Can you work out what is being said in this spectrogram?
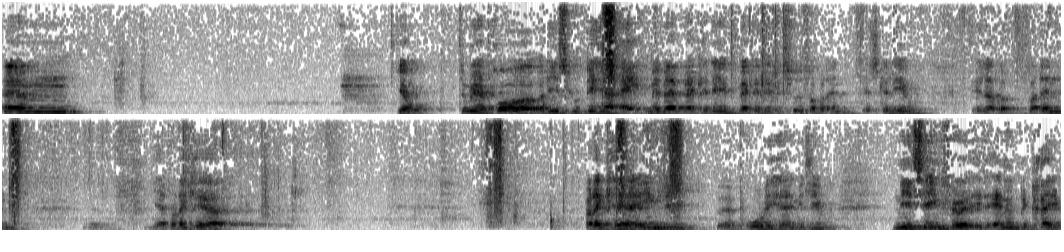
Øhm, jo, det vil jeg prøve at lige slutte det her af med, hvad, hvad, kan det, hvad kan det betyde for, hvordan jeg skal leve? Eller hvordan ja, hvordan kan jeg, hvordan kan jeg egentlig øh, bruge det her i mit liv? Nietzsche indfører et andet begreb,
